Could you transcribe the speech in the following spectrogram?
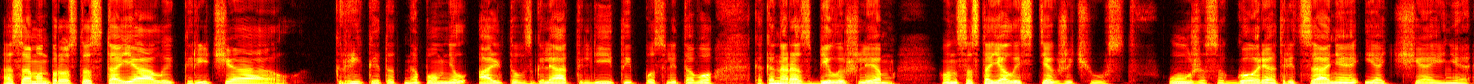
а сам он просто стоял и кричал. Крик этот напомнил Альто взгляд Литы после того, как она разбила шлем. Он состоял из тех же чувств — ужаса, горя, отрицания и отчаяния,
